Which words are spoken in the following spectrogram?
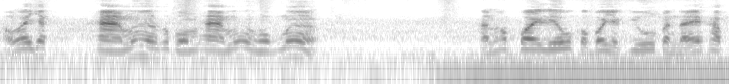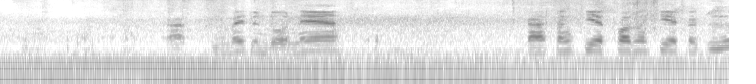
เอาไว้จักหามือครับผมหามือหกมือขันเขาปล่อยเร็วก็บ่อยากอยู่ปันใดครับก็ทิ้งไว้โดนๆแน่การสังเกตพอสังเกตก็คือ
